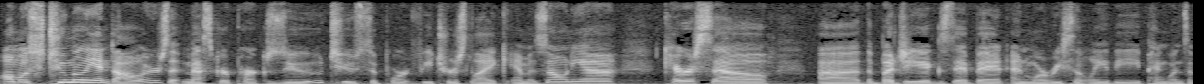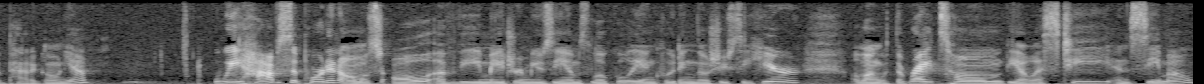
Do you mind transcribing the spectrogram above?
Almost $2 million at Mesker Park Zoo to support features like Amazonia, Carousel, uh, the Budgie exhibit, and more recently, the Penguins of Patagonia. We have supported almost all of the major museums locally, including those you see here, along with the Reitz Home, the LST, and cMoe.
